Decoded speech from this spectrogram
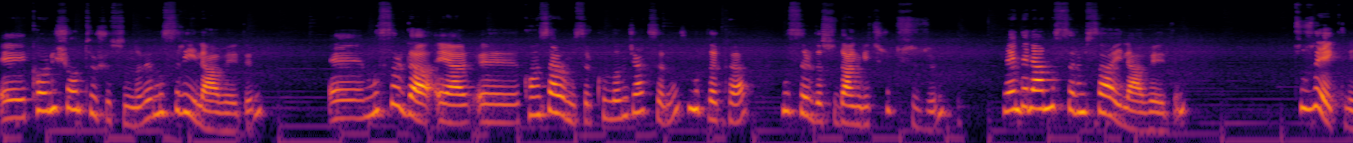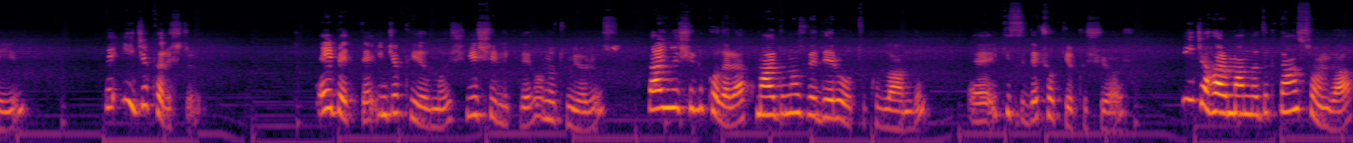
e, kornişon turşusunu ve mısırı ilave edin. E, mısır da eğer e, konserve mısır kullanacaksanız mutlaka mısırı da sudan geçirip süzün. Rendelenmiş sarımsağı ilave edin. Tuzu ekleyin ve iyice karıştırın. Elbette ince kıyılmış yeşillikleri unutmuyoruz. Ben yeşillik olarak maydanoz ve dereotu kullandım. E, ikisi de çok yakışıyor. İyice harmanladıktan sonra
